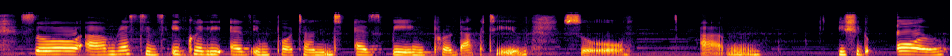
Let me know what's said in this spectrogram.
so, um, rest is equally as important as being productive. So, um, you should all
